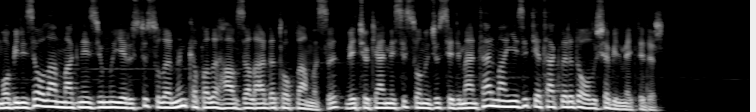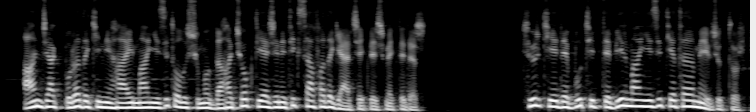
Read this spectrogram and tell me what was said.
Mobilize olan magnezyumlu yerüstü sularının kapalı havzalarda toplanması ve çökelmesi sonucu sedimenter manyezit yatakları da oluşabilmektedir. Ancak buradaki nihai manyezit oluşumu daha çok diyajenetik safhada gerçekleşmektedir. Türkiye'de bu tipte bir manyezit yatağı mevcuttur.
